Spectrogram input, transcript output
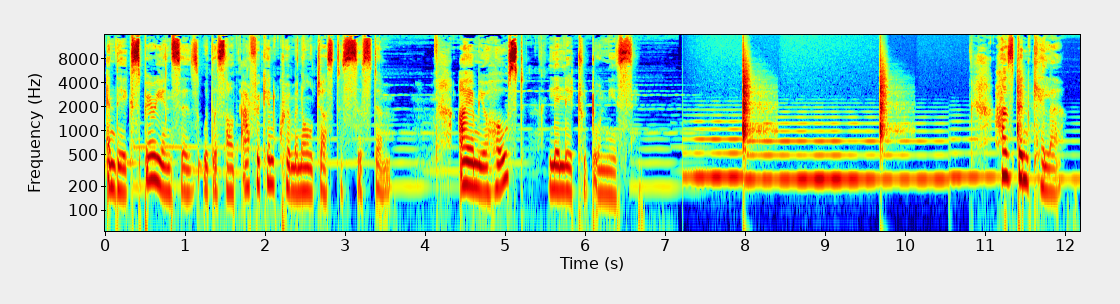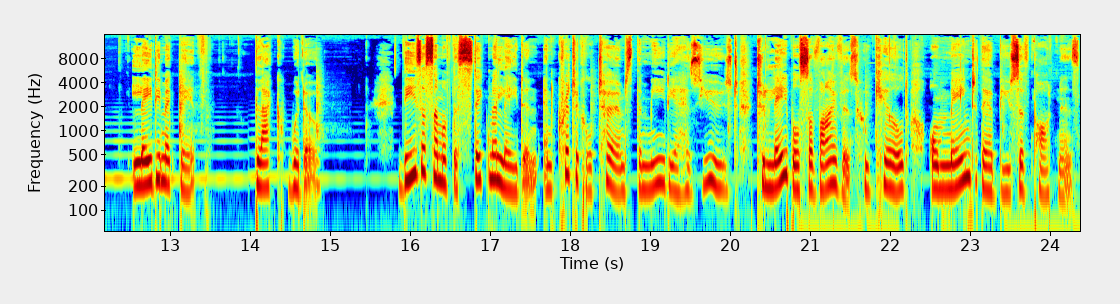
and their experiences with the South African criminal justice system. I am your host, Lele Tutonisi. Husband Killer, Lady Macbeth, Black Widow. These are some of the stigma laden and critical terms the media has used to label survivors who killed or maimed their abusive partners.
